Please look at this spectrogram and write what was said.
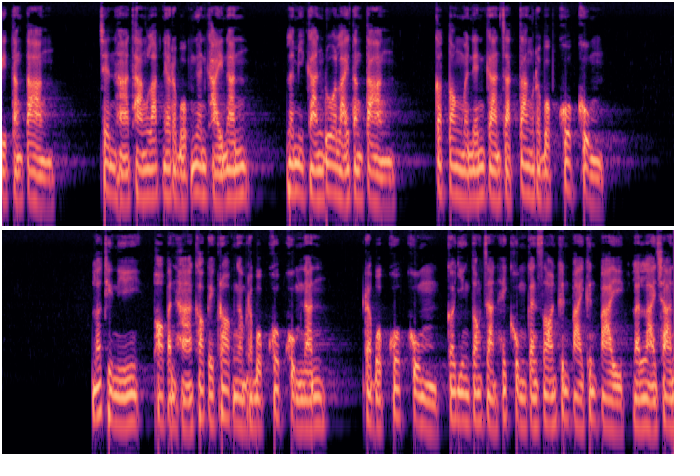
ริตต่างๆ เช่นหาทางลัดในระบบเงื่อนไขนั้น และมีการรั่วไหลต่างๆ ก็ต้องมาเน้นการจัดตั้งระบบควบคุม แล้วทีนี้พอปัญหาเข้าไปครอบงำระบบควบคุมนั้น ระบบควบคุมก็ยิ่งต้องจัดให้คุมกันซ้อนขึ้นไปขึ้นไปหลายหลายชั้น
